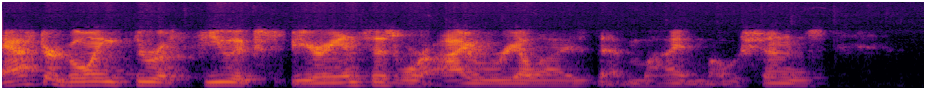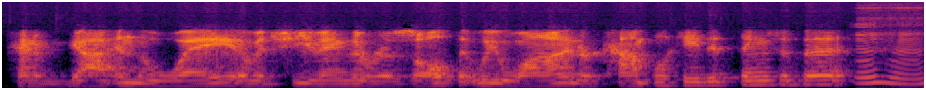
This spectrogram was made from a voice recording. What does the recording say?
after going through a few experiences where i realized that my emotions kind of got in the way of achieving the result that we wanted or complicated things a bit hmm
